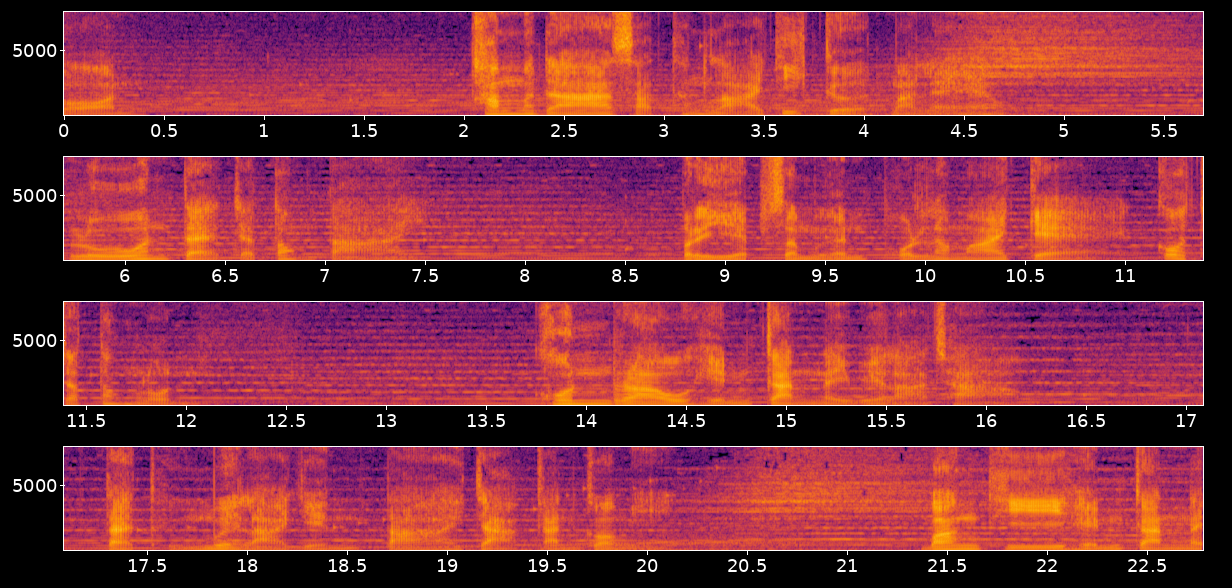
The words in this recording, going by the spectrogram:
ก่อน ธรรมดาสัตว์ทั้งหลายที่เกิดมาแล้ว ล้วนแต่จะต้องตาย เปรียบเสมือนผลไม้แก่ก็จะต้องหล่น คนเราเห็นกันในเวลาเช้า แต่ถึงเวลาเย็นตายจากกันก็มี บางทีเห็นกันใน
